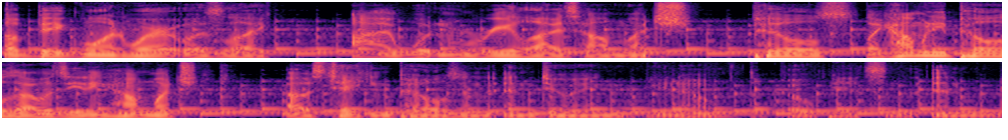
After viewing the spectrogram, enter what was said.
a big one where it was like i wouldn't realize how much pills, like how many pills I was eating, how much I was taking pills and, and doing, you know, like opiates and, and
